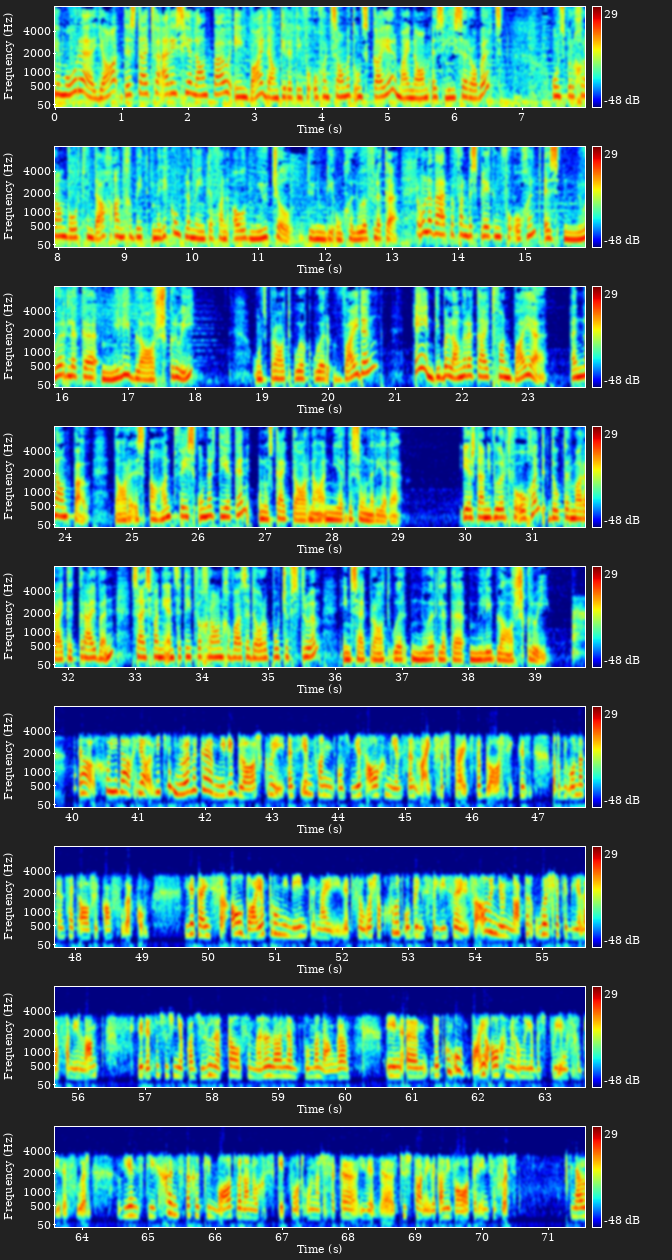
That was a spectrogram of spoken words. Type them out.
goeiemôre. Ja, dis tyd vir RSC Landbou en baie dankie dat jy ver oggend saam met ons kuier. My naam is Lise Roberts. Ons program word vandag aangebied met die komplemente van Old Mutual doen die ongelooflike. Onderwerpe van bespreking vir oggend is noordelike mielieblaarskroei. Ons praat ook oor veiding en die belangrikheid van bye in landbou. Daar is 'n handves onderteken en ons kyk daarna in meer besonderhede. Eers dan die woord vir oggend, Dr Marike Kruiven. Sy is van die Instituut vir Graangewasse daar op Potchefstroom en sy praat oor noordelike mielieblaarskroei. Ja, goeiedag. Ja, weet jy noordelike mielieblaarskroei is een van ons mees algemeenste en wyd verspreidste blaarsiektes wat op die oomblik in Suid-Afrika voorkom. Jy weet hy is veral baie prominent en hy weet veroorsaak groot opbrengsverliese veral in jou natter oostelike dele van die land weet dit is soos in jou KwaZulu-Natal se Middellande en Mpumalanga. En ehm um, dit kom ook baie algemeen onder jou besproeiingsgebiede voor weens die gunstige klimaat wat dan nou geskep word onder sulke, jy weet, uh, toestande, jy weet al die water ensovoorts. Nou,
